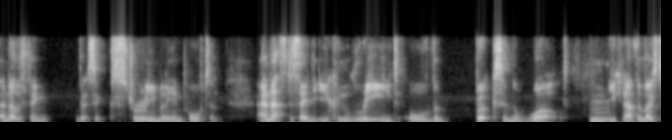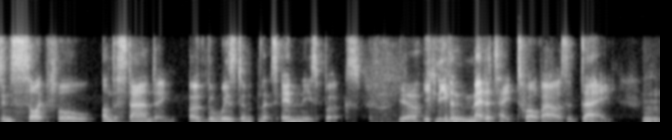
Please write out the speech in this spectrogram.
another thing that's extremely important, and that's to say that you can read all the books in the world. Mm. You can have the most insightful understanding of the wisdom that's in these books. Yeah. You can even meditate 12 hours a day. Mm.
